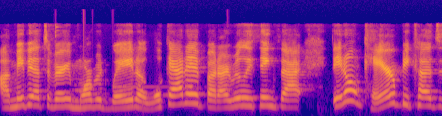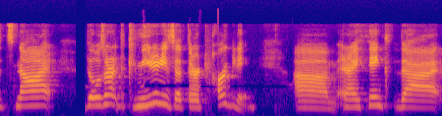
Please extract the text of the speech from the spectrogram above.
uh, maybe that's a very morbid way to look at it. But I really think that they don't care because it's not those aren't the communities that they're targeting. Um, and I think that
